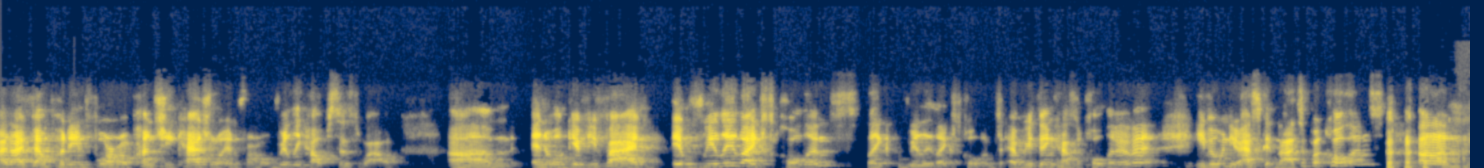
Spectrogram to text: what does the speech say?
And I found putting formal, punchy, casual, informal really helps as well. Um, and it will give you five. It really likes colons, like really likes colons. Everything has a colon in it, even when you ask it not to put colons. um,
